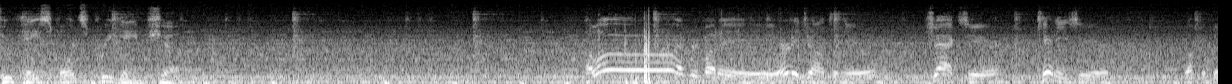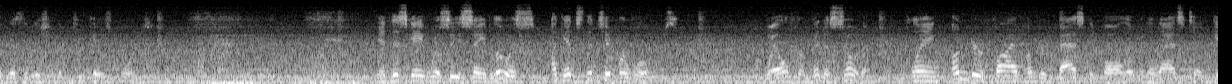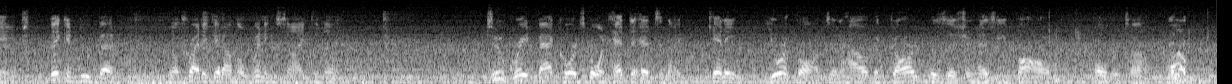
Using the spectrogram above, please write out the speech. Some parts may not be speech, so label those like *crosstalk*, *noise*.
2K Sports pregame show. Hello, everybody. Ernie Johnson here. Shaq's here. Kenny's here. Welcome to this edition of 2K Sports. In this game, we'll see St. Louis against the Timberwolves. Well, from Minnesota, playing under 500 basketball over the last 10 games. They can do better. They'll try to get on the winning side tonight. Two great backcourts going head-to-head -head tonight. Kenny, your thoughts on how the guard position has evolved over time? 2K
